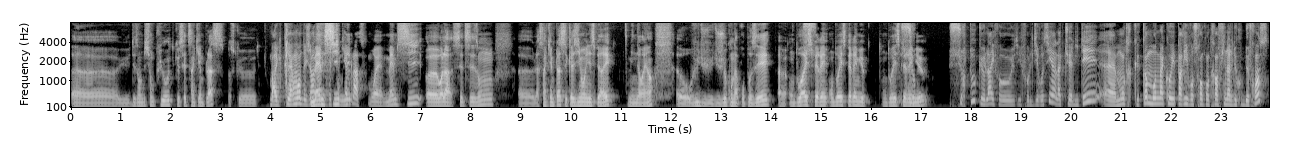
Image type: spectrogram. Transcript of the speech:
euh, des ambitions plus hautes que cette cinquième place, parce que bah, clairement déjà, même si, même, place. ouais, même si, euh, voilà, cette saison, euh, la cinquième place c'est quasiment inespéré, mine de rien, euh, au vu du, du jeu qu'on a proposé. Euh, on doit espérer, on doit espérer mieux. On doit espérer mieux. Surtout que là, il faut, il faut le dire aussi, hein, l'actualité euh, montre que comme Monaco et Paris vont se rencontrer en finale de Coupe de France,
